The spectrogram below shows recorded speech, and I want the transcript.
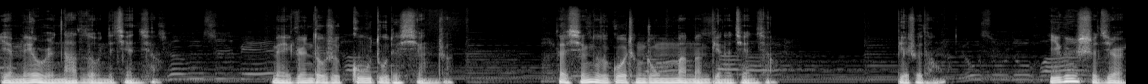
也没有人拿得走你的坚强。每个人都是孤独的行者，在行走的过程中慢慢变得坚强。别折腾了，一个人使劲儿，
